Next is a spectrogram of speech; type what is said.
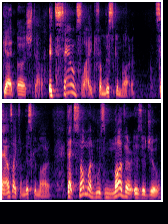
get a stellar. It sounds like from this Gemara, sounds like from this Gemara, that someone whose mother is a Jew,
